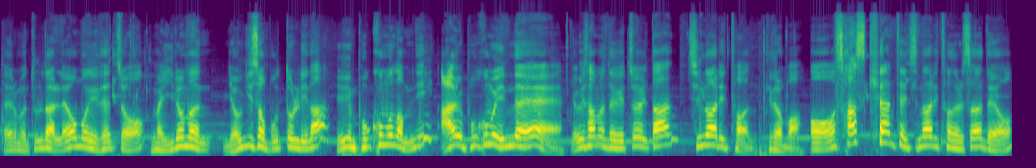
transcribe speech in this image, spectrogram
자 이러면 둘 다 레어몬이 됐죠 정말 이러면 여기서 못 돌리나? 여긴 보코몬 없니? 아유 보코몬 있네 여기서 하면 되겠죠 일단 진화 리턴 기다려봐 어 사스케한테 진화 리턴을 써야 돼요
